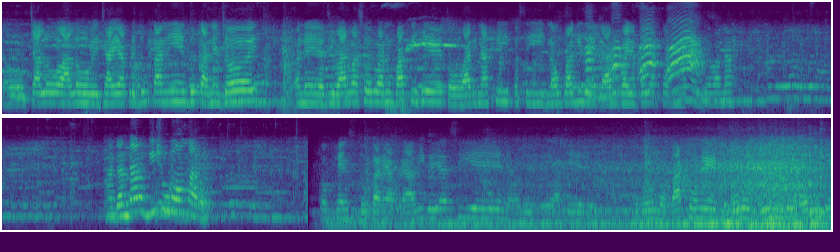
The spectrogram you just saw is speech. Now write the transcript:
તો ચાલો, હાલો, હવે જાય આપણે દુકાને. દુકાને જઈ અને હજી વારવા સોરવાનું બાકી છે. તો વારી નાખી, પછી નવ વાગી જાય એટલે આરુભાઈને તૈયાર કરી દેવાના. આ ગંધારો ગીસુડો અમારો. તો ફ્રેન્ડ્સ દુકાને આપણે આવી ગયા છીએ ને હવે આજે રોડનો કાંઠો છે, એટલે બહુ જ ધૂળ છે હળવું છે.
